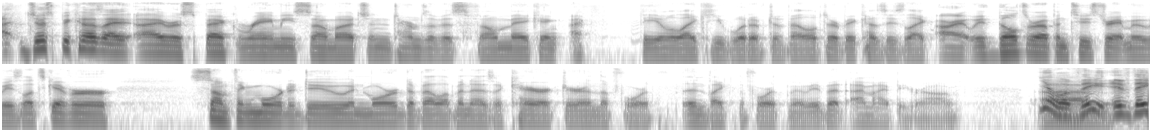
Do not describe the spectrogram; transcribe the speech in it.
I, just because I, I respect Raimi so much in terms of his filmmaking, I feel like he would have developed her because he's like, all right, we've built her up in two straight movies. Let's give her something more to do and more development as a character in the fourth, in like the fourth movie. But I might be wrong. Yeah, well, if they Um, if they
